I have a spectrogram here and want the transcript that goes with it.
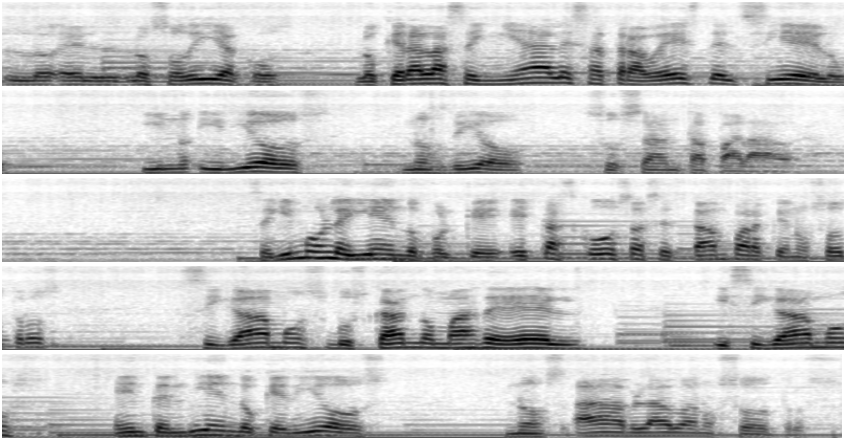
los zodíacos, lo que eran las señales a través del cielo, y Dios nos dio su santa palabra. Seguimos leyendo porque estas cosas están para que nosotros sigamos buscando más de Él y sigamos entendiendo que Dios nos ha hablado a nosotros.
